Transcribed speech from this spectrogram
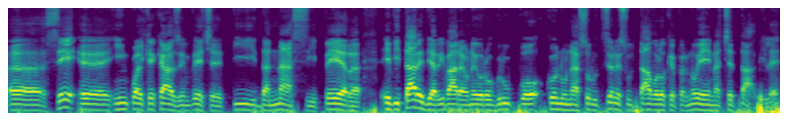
Uh, se uh, in qualche caso invece ti dannassi per evitare di arrivare a un Eurogruppo con una soluzione sul tavolo che per noi è inaccettabile,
